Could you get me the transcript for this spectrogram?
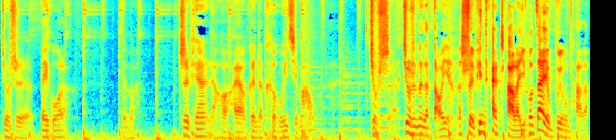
就是背锅了，对吧？制片，然后还要跟着客户一起骂我，就是就是那个导演，那水平太差了，以后再也不用他了。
